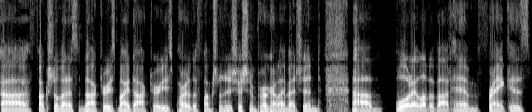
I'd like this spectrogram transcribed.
uh, functional medicine doctor. He's my doctor. He's part of the functional nutrition program I mentioned. Um, what I love about him, Frank, has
